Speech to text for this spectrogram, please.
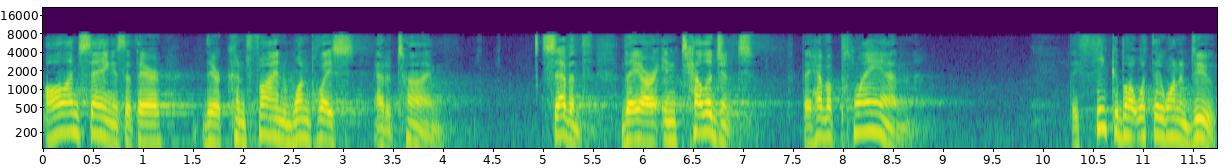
All I'm saying is that they're they're confined one place at a time. Seventh, they are intelligent. They have a plan. They think about what they want to do.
